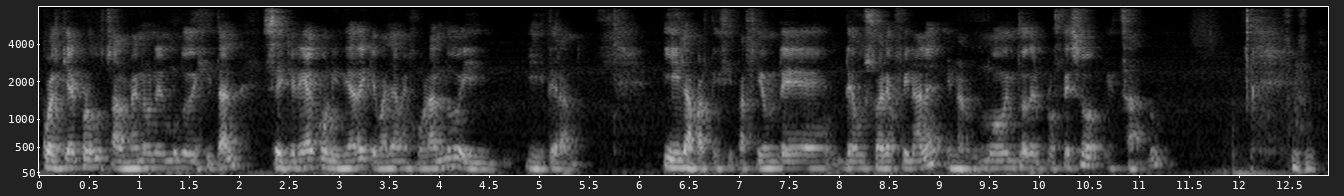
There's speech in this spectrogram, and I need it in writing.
cualquier producto, al menos en el mundo digital, se crea con idea de que vaya mejorando y, iterando. Y la participación de, de, usuarios finales en algún momento del proceso está. ¿no?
